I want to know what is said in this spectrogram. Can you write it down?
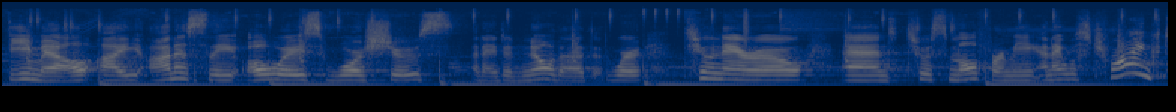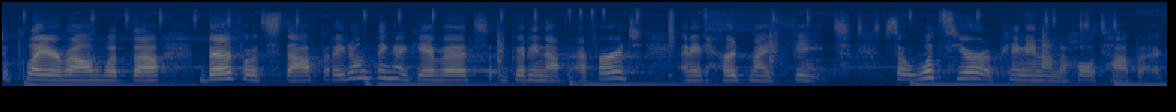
female, I honestly always wore shoes, and I didn't know that, that were too narrow and too small for me. And I was trying to play around with the barefoot stuff, but I don't think I gave it a good enough effort, and it hurt my feet. So what's your opinion on the whole topic?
